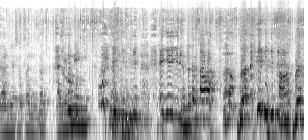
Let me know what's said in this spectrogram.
Jangan bias ke kentut. Lagi hening. eh gini gini Kentutnya ketawa. Berat. Alat berat.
